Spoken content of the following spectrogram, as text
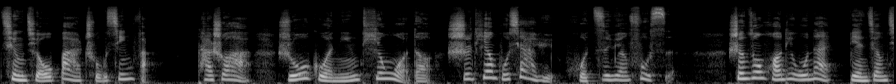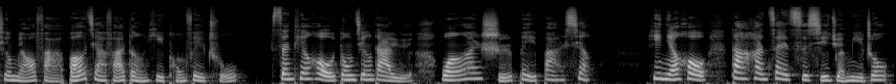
请求罢除新法。他说啊，如果您听我的，十天不下雨，或自愿赴死。神宗皇帝无奈，便将青苗法、保甲法等一同废除。三天后，东京大雨，王安石被罢相。一年后，大旱再次席卷密州，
